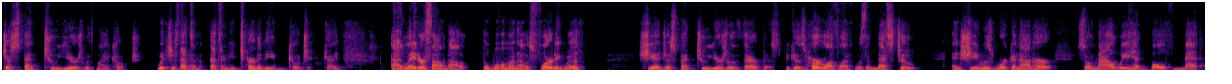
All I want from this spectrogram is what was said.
just spent two years with my coach, which is that's an that's an eternity in coaching. Okay. I later found out the woman I was flirting with, she had just spent two years with a therapist because her love life was a mess too. And she was working on her. So now we had both met,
